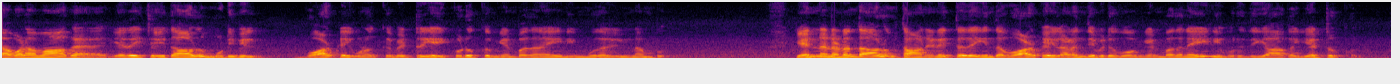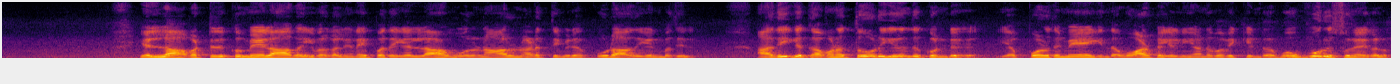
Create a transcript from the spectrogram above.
கவனமாக எதை செய்தாலும் முடிவில் வாழ்க்கை உனக்கு வெற்றியை கொடுக்கும் என்பதனை நீ முதலில் நம்பு. என்ன நடந்தாலும் தான் நினைத்ததை இந்த வாழ்க்கையில் அடைந்து விடுவோம் என்பதனை நீ உறுதியாக ஏற்றுக்கொள். எல்லாவற்றிற்கும் மேலாக இவர்கள் நினைப்பதை எல்லாம் ஒரு நாளும் நடத்திவிடக் கூடாது என்பதில் அதிக கவனத்தோடு இருந்து கொண்டு எப்பொழுதுமே இந்த வாழ்க்கையில் நீ அனுபவிக்கின்ற ஒவ்வொரு சூழ்நிலைகளும்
